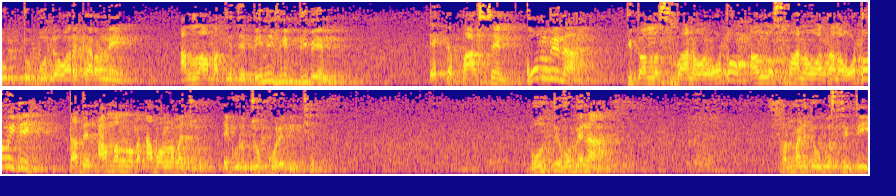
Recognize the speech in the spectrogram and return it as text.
বক্তব্য দেওয়ার কারণে আল্লাহ আমাকে যে বেনিফিট দিবেন, একটা পার্সেন্ট কমবে না। কিন্তু আল্লাহ সুবাহ অটো, আল্লাহ সুবাহ তারা অটোমেটিক তাদের আমল আমল নামায় এগুলো যোগ করে দিচ্ছেন। বলতে হবে না, সম্মানিত উপস্থিতি,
